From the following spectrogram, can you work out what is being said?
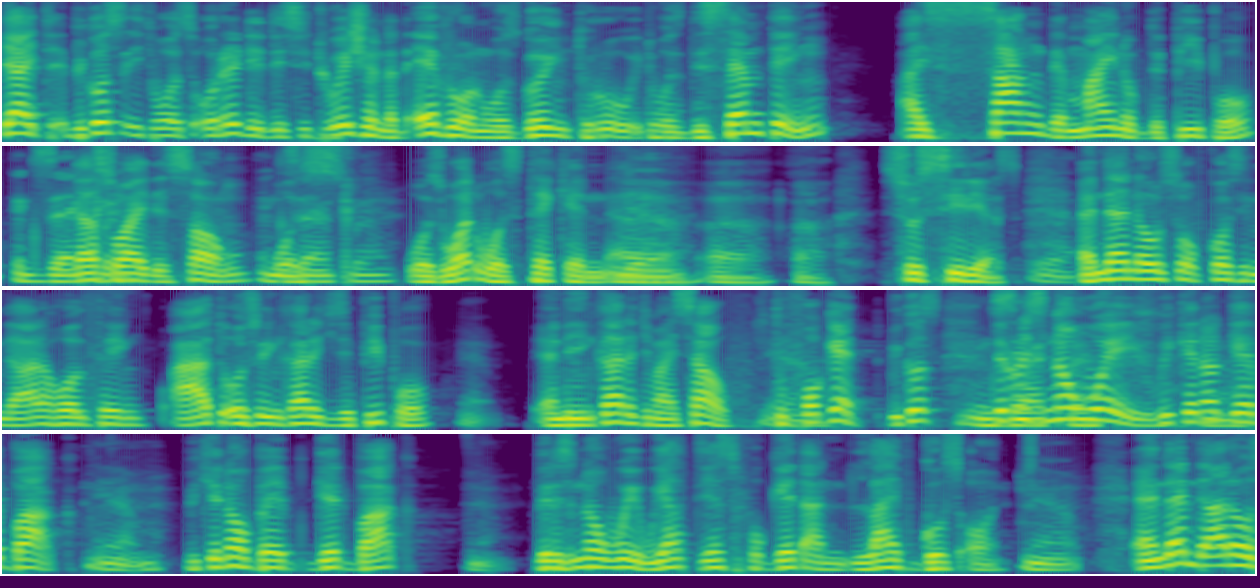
yeah, it, because it was already the situation that everyone was going through. It was the same thing. I sang the mind of the people. Exactly. That's why the song was Exactly. was what was taken uh, Yeah. uh, uh, so serious. Yeah. And then also, of course, in the other whole thing, I had to also encourage the people Yeah. and encourage myself to forget because there is no way we cannot get back. Yeah. We cannot be, get back. There is no way. We have to just forget and life goes on. Yeah. And then the other,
